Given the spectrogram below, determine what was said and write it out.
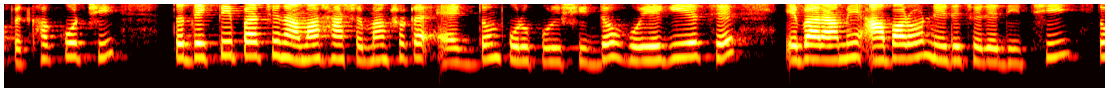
অপেক্ষা করছি। তো দেখতেই পাচ্ছেন আমার হাঁসের মাংসটা একদম পুরোপুরি সিদ্ধ হয়ে গিয়েছে। এবার আমি আবারও নেড়ে ছেড়ে দিচ্ছি। তো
